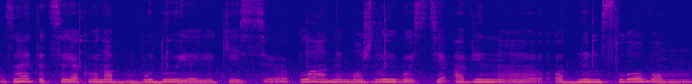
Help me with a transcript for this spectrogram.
От знаєте, це як вона будує якісь е, плани, можливості, а він е, одним словом,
